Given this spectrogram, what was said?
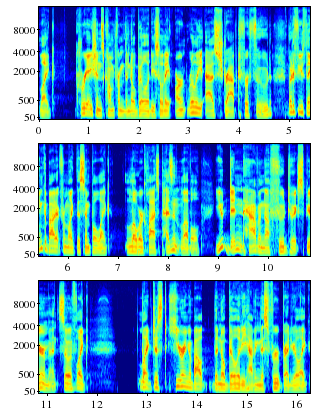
like creations come from the nobility so they aren't really as strapped for food. But if you think about it from like the simple like lower class peasant level you didn't have enough food to experiment. So if like like just hearing about the nobility having this fruit bread you're like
